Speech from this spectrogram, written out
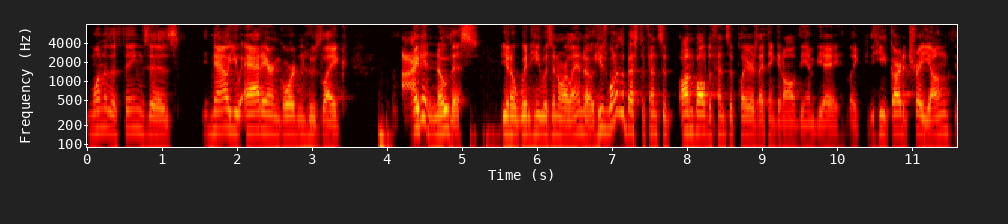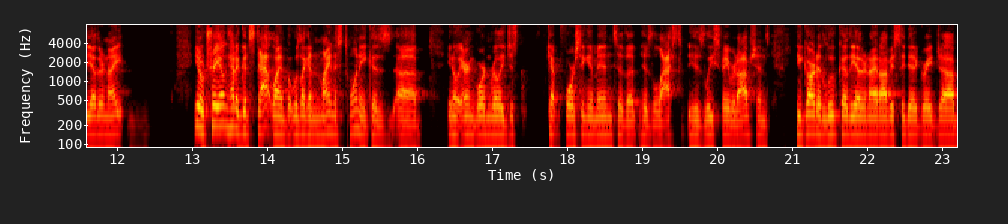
one of the things is now you add Aaron Gordon, who's like, I didn't know this, you know, when he was in Orlando. He's one of the best defensive, on ball defensive players, I think, in all of the NBA. Like he guarded Trae Young the other night. You know, Trae Young had a good stat line, but was like a minus 20 because, uh, you know, Aaron Gordon really just kept forcing him into the his last his least favorite options. He guarded Luka the other night. Obviously, did a great job.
